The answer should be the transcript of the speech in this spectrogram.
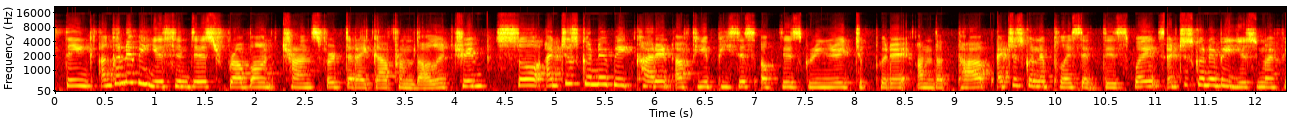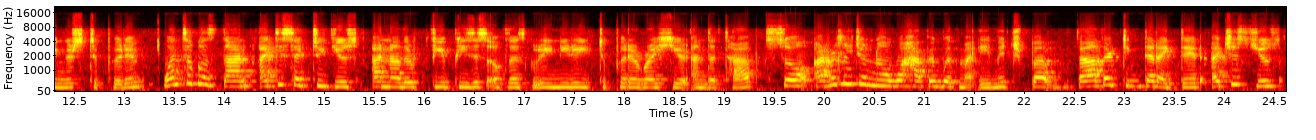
Thing, I'm going to be using this rub-on transfer that I got from Dollar Tree. So I'm just going to be cutting a few pieces of this greenery to put it on the top. I'm just going to place it this way. I'm just going to be using my fingers to put it. Once it was done, I decided to use another few pieces of this greenery to put it right here on the top. So I really don't know what happened with my image, but the other thing that I did, I just used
